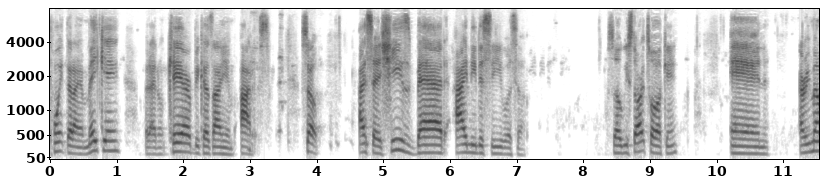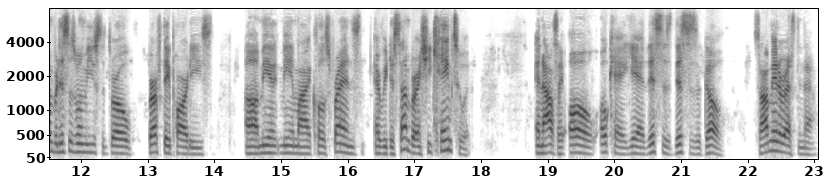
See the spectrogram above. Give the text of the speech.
point that I am making, but I don't care because I am honest. So I said, she's bad. I need to see what's up. So we start talking, and I remember this is when we used to throw birthday parties uh, me and me and my close friends every December, and she came to it, and I was like, oh, okay, yeah, this is this is a go. So I'm interested now.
